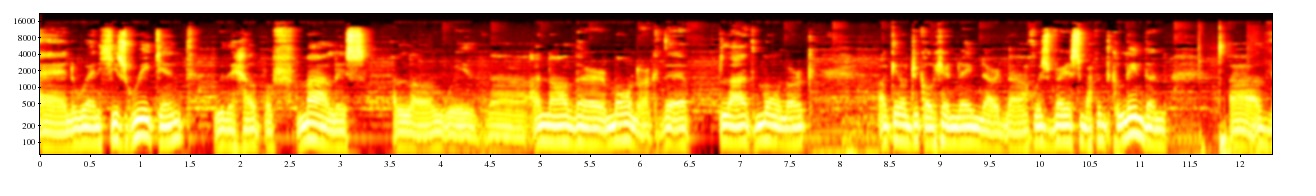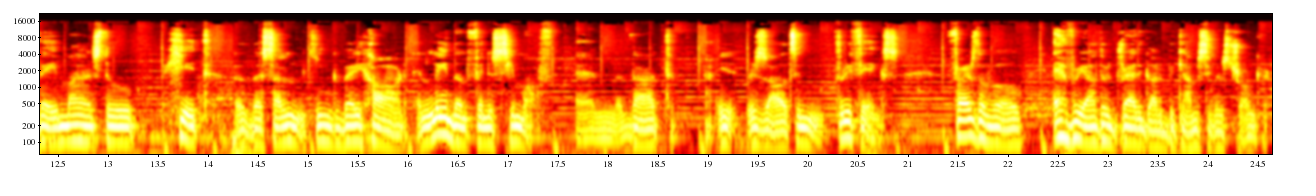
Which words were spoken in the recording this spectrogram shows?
and when he's weakened, with the help of Malice, along with uh, another monarch, the plant monarch. I cannot recall her name right now, who is very sympathetic to Lindon. Uh, they managed to hit the Silent King very hard, and Lindon finishes him off. And that results in three things. First of all, every other dread god becomes even stronger.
